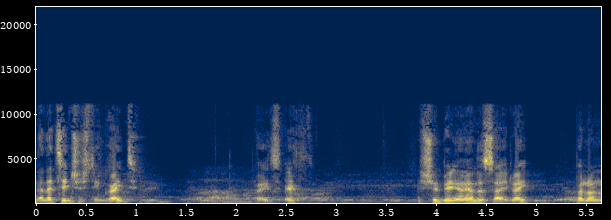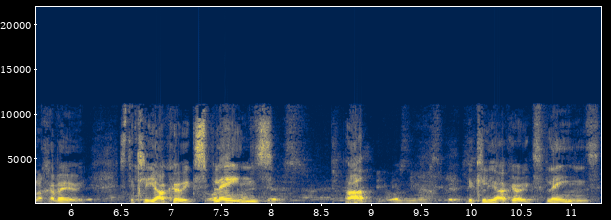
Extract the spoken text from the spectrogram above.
Now that's interesting, right? It's, it's, it should be on the other side, right? But on the Chaveri. So the Kli Yakar explains. Huh? The Kli Yakar explains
